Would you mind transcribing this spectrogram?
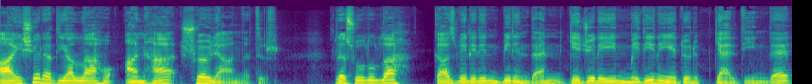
Ayşe radıyallahu anha şöyle anlatır. Resulullah gazvelerin birinden geceleyin Medine'ye dönüp geldiğinde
